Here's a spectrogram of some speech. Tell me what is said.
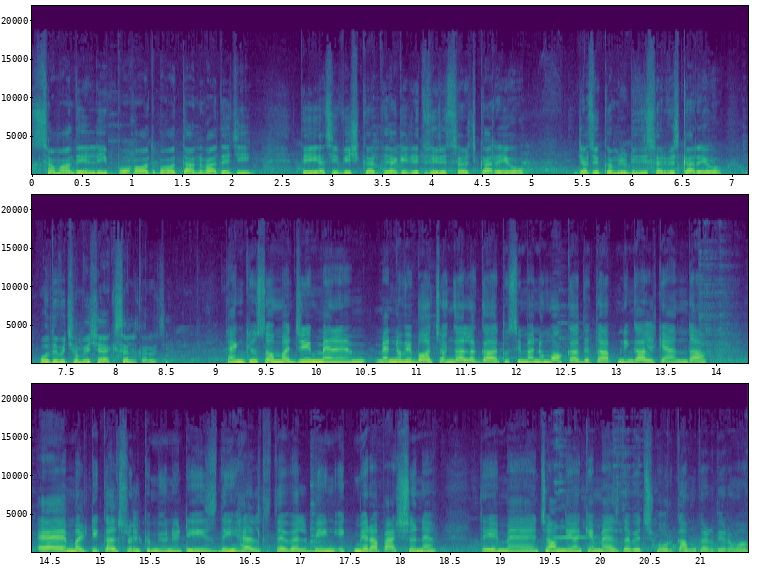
ਸਮਾਂ ਦੇਣ ਲਈ ਬਹੁਤ ਬਹੁਤ ਧੰਨਵਾਦ ਹੈ ਜੀ। ਤੇ ਅਸੀਂ ਵਿਸ਼ ਕਰਦੇ ਹਾਂ ਕਿ ਜਿਹੜੀ ਤੁਸੀਂ ਰਿਸਰਚ ਕਰ ਰਹੇ ਹੋ ਜਾਂ ਤੁਸੀਂ ਕਮਿਊਨਿਟੀ ਦੀ ਸਰਵਿਸ ਕਰ ਰਹੇ ਹੋ, ਉਹਦੇ ਵਿੱਚ ਹਮੇਸ਼ਾ ਐਕਸੈਲ ਕਰੋ ਜੀ। ਥੈਂਕ ਯੂ ਸੋ ਮਚ ਜੀ। ਮੈਂ, ਮੈਨੂੰ ਵੀ ਬਹੁਤ ਚੰਗਾ ਲੱਗਾ। ਤੁਸੀਂ ਮੈਨੂੰ ਮੌਕਾ ਦਿੱਤਾ ਆਪਣੀ ਗੱਲ ਕਹਿਣ ਦਾ। ਇਹ ਮਲਟੀਕਲਚਰਲ ਕਮਿਊਨਿਟੀਜ਼ ਦੀ ਹੈਲਥ ਤੇ ਵੈਲਬੀਇੰਗ ਇੱਕ ਮੇਰਾ ਪੈਸ਼ਨ ਹੈ। ਤੇ ਮੈਂ ਚਾਹੁੰਦੀ ਹਾਂ ਕਿ ਮੈਂ ਇਸ ਦੇ ਵਿੱਚ ਹੋਰ ਕੰਮ ਕਰਦੀ ਰਵਾਂ।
